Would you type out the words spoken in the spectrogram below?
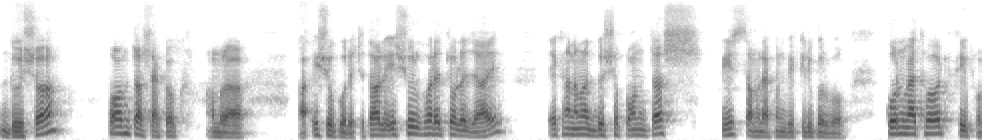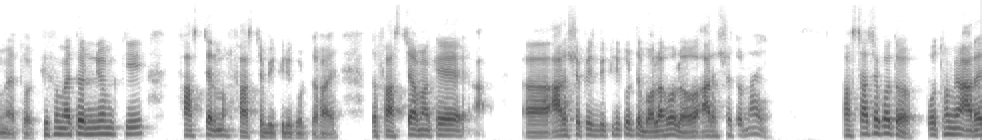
দুইশো পঞ্চাশ একক আমরা ইস্যু করেছি। তাহলে ইস্যুর ঘরে চলে যায় এখানে আমরা দুশো পঞ্চাশ পিস আমরা এখন বিক্রি করব। কোন method FIFO method FIFO method নিয়ম কি? ফার্স্টের ফার্স্টে বিক্রি করতে হয়। তো ফার্স্টে আমাকে আড়াইশো পিস বিক্রি করতে বলা হলো। আড়াইশো তো নাই। ফার্স্ট আছে কত? প্রথমে আরে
